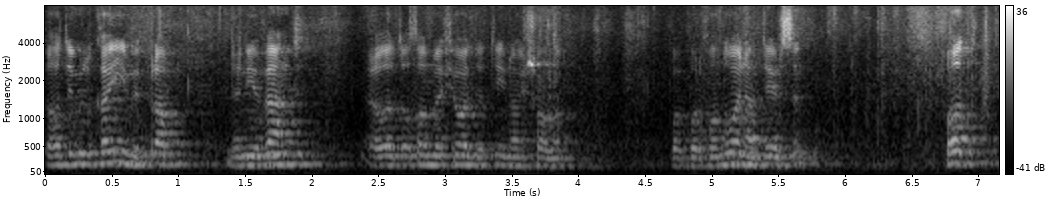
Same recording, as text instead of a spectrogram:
edhe Ibnul Kajimi prap në një vend, edhe domethënë me fjalët e tina inshallah, po përfundojmë edhe dersin, thotë,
